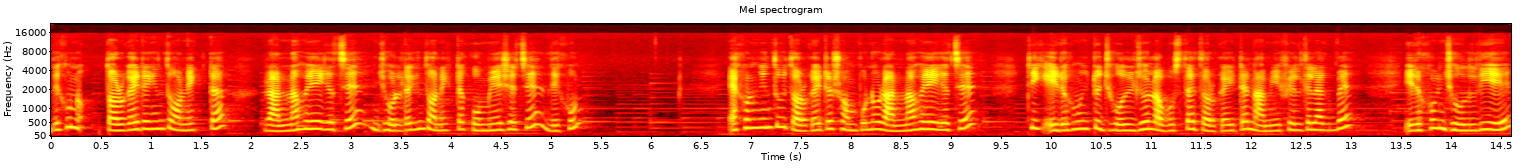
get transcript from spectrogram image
দেখুন, তরকারিটা কিন্তু অনেকটা রান্না হয়ে গেছে, ঝোলটা কিন্তু অনেকটা কমে এসেছে, দেখুন। এখন কিন্তু তরকারিটা সম্পূর্ণ রান্না হয়ে গেছে। ঠিক এরকম একটু ঝোল ঝোল অবস্থায় তরকারিটা নামিয়ে ফেলতে লাগবে। এরকম ঝোল দিয়ে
